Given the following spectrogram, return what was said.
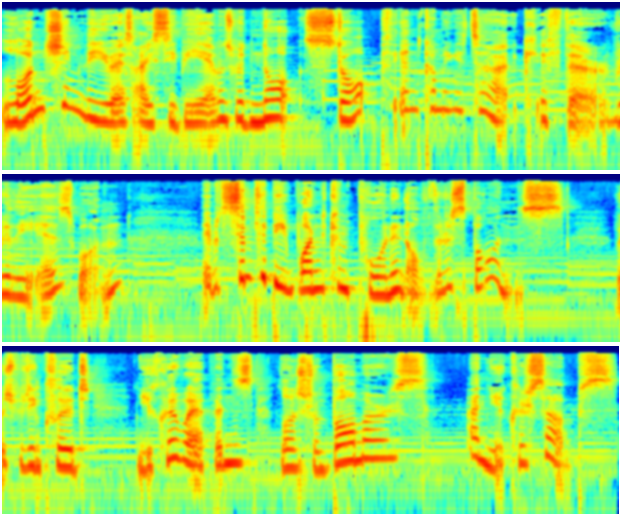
launching the US ICBMs would not stop the incoming attack, if there really is one. It would simply be one component of the response, which would include nuclear weapons launched from bombers and nuclear subs.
